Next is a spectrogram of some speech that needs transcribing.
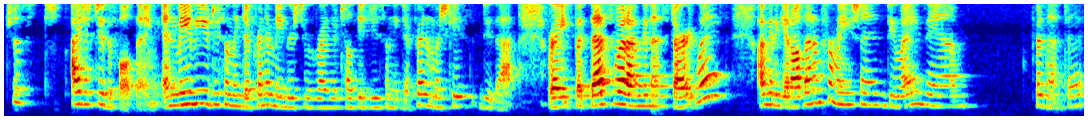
just I just do the full thing. And maybe you do something different and maybe your supervisor tells you to do something different, in which case do that. Right? But that's what I'm gonna start with. I'm gonna get all that information, do my exam, presented.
